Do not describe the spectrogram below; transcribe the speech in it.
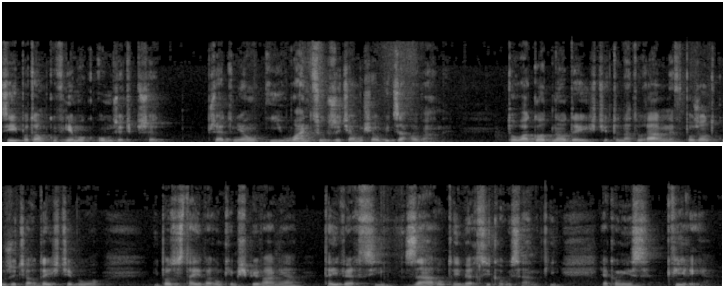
z jej potomków nie mógł umrzeć przed, przed nią i łańcuch życia musiał być zachowany. To łagodne odejście, to naturalne, w porządku życia odejście było i pozostaje warunkiem śpiewania tej wersji zaru, tej wersji kołysanki, jaką jest kwiria.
